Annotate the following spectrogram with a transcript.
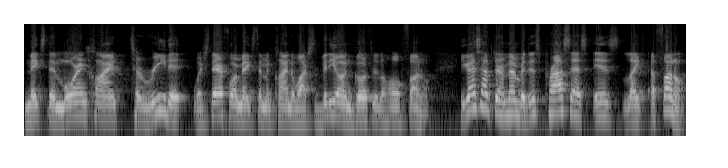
makes them more inclined to read it, which therefore makes them inclined to watch the video and go through the whole funnel. You guys have to remember this process is like a funnel.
